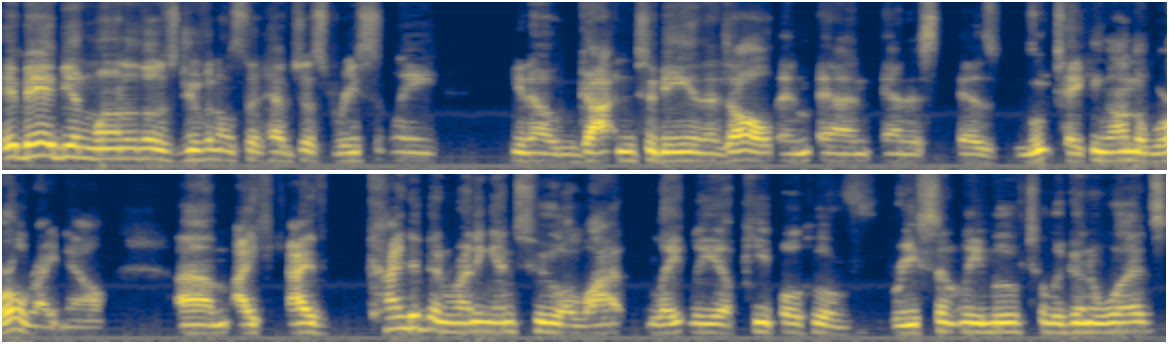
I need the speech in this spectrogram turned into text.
it may have been one of those juveniles that have just recently, you know, gotten to be an adult and and and is, is taking on the world right now. Um, I I've kind of been running into a lot lately of people who have recently moved to Laguna Woods,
